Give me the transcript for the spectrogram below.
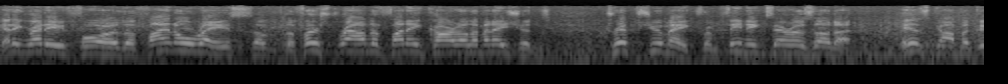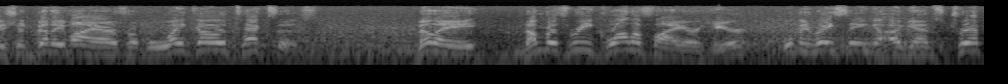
getting ready for the final race of the first round of funny car eliminations. Trip Shoemake from Phoenix, Arizona. His competition, Billy Meyer from Waco, Texas. Billy, number three qualifier here, will be racing against Trip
